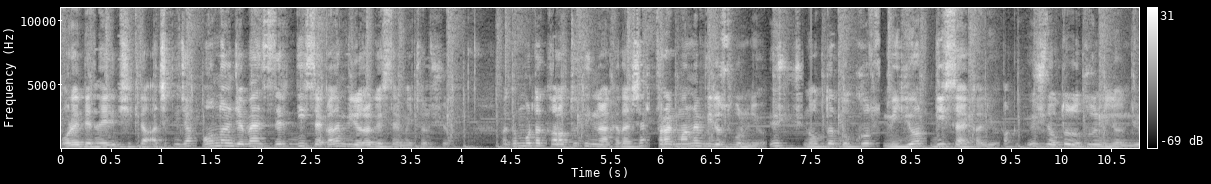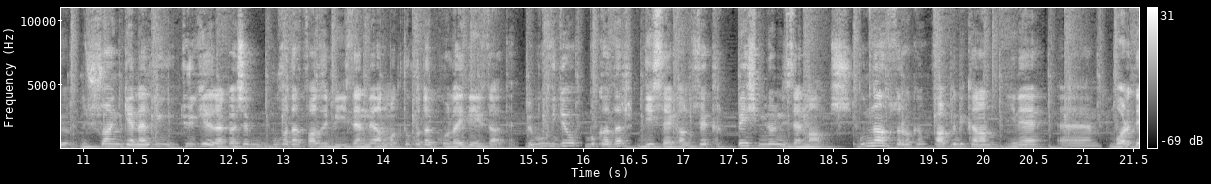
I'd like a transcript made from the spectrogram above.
Oraya detaylı bir şekilde açıklayacağım. Ondan önce ben sizlere dislike alan videoları göstermeye çalışıyorum. Bakın burada Call of Duty'nin arkadaşlar fragmanların videosu bulunuyor. 3.9 milyon dislike alıyor. Bakın 3.9 milyon diyorum. Şu an genelde Türkiye'de arkadaşlar bu kadar fazla bir izlenme almakta o kadar kolay değil zaten. Ve bu video bu kadar dislike almış ve 45 milyon izlenme almış. Bundan sonra bakın farklı bir kanal yine e, bu arada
